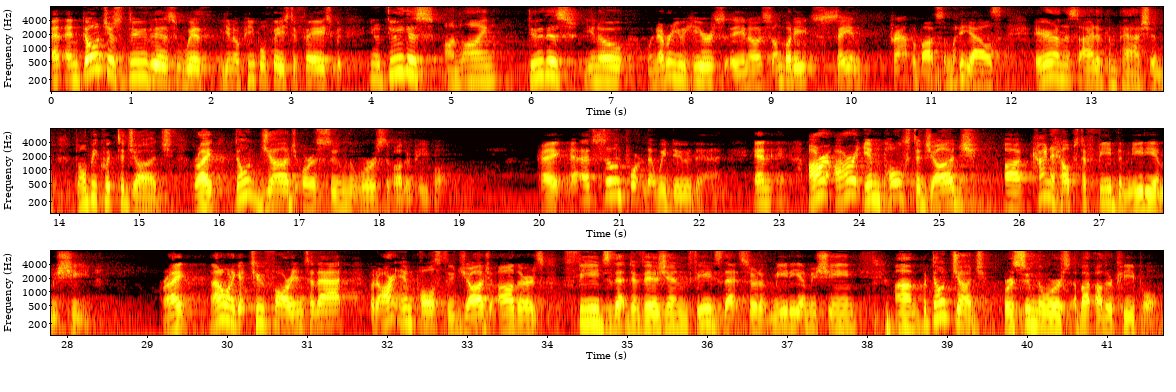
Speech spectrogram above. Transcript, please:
And, and don't just do this with, you know, people face to face, but, you know, do this online. Do this, you know, whenever you hear, you know, somebody saying crap about somebody else, err on the side of compassion. Don't be quick to judge, right? Don't judge or assume the worst of other people. Okay? It's so important that we do that. And our, our impulse to judge uh, kind of helps to feed the media machine, right? And I don't want to get too far into that, but our impulse to judge others feeds that division, feeds that sort of media machine. Um, but don't judge or assume the worst about other people.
